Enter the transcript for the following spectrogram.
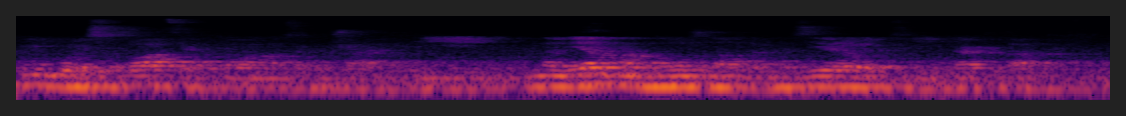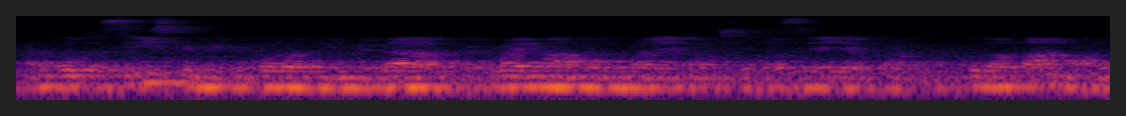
к любой ситуации, которая нас окружает. И, наверное, нужно прогнозировать и как-то работать с рисками, которыми мы, да, как война, мы думали о том, что 23 куда там,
